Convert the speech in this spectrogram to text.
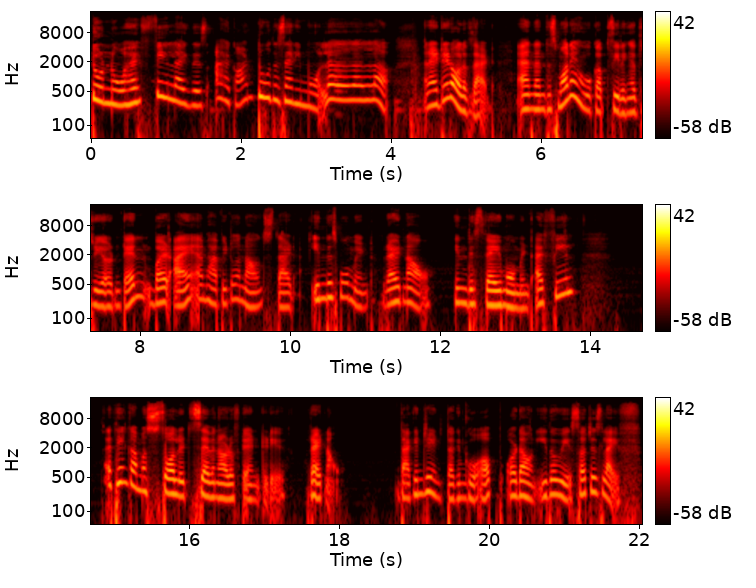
don't know I feel like this. I can't do this anymore. La la la. And I did all of that. And then this morning I woke up feeling a 3 out of 10. But I am happy to announce that in this moment, right now, in this very moment, I feel, I think I'm a solid 7 out of 10 today, right now. That can change, that can go up or down. Either way, such is life.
